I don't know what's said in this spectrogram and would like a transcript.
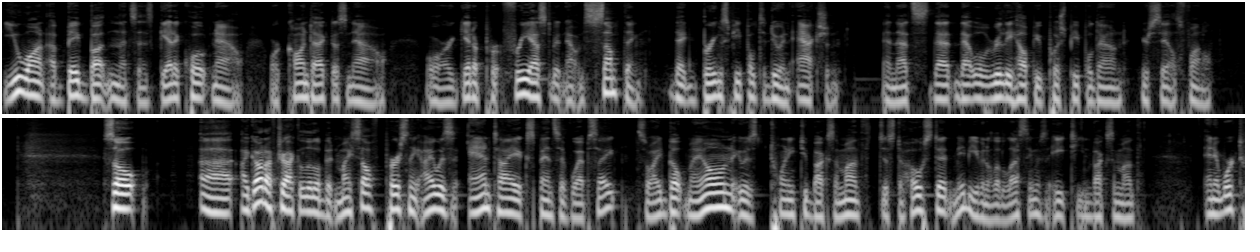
you want a big button that says get a quote now or contact us now or get a free estimate now and something that brings people to do an action. And that's that that will really help you push people down your sales funnel. So uh, I got off track a little bit. Myself personally, I was anti-expensive website, so I built my own. It was 22 bucks a month just to host it, maybe even a little less. I think it was 18 bucks a month, and it worked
